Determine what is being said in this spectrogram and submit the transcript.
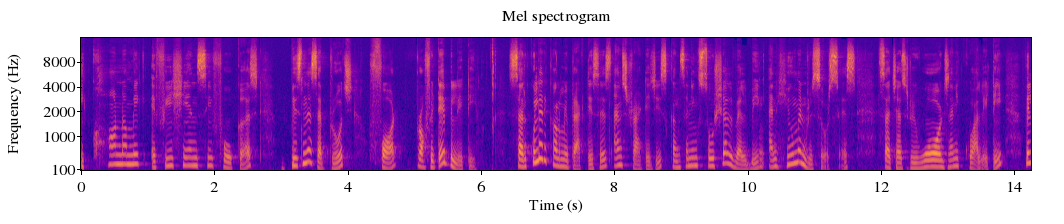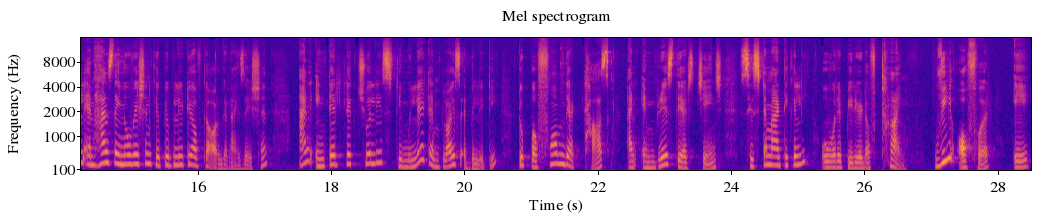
economic efficiency focused business approach for profitability. Circular economy practices and strategies concerning social well-being and human resources such as rewards and equality will enhance the innovation capability of the organization and intellectually stimulate employees' ability to perform their task and embrace their change systematically over a period of time. We offer a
